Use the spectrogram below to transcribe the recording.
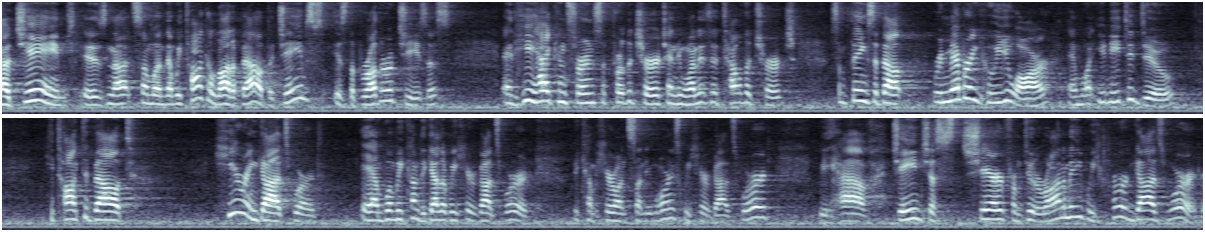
Now, James is not someone that we talk a lot about, but James is the brother of Jesus, and he had concerns for the church, and he wanted to tell the church some things about remembering who you are and what you need to do. He talked about hearing God's word, and when we come together, we hear God's word. We come here on Sunday mornings, we hear God's word. We have, Jane just shared from Deuteronomy, we heard God's word.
